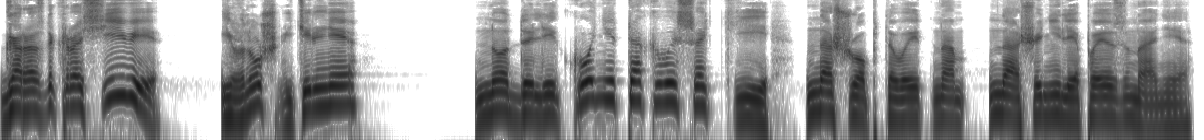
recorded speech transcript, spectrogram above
гораздо красивее и внушительнее – но далеко не так высоки, нашептывает нам наше нелепое знание.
